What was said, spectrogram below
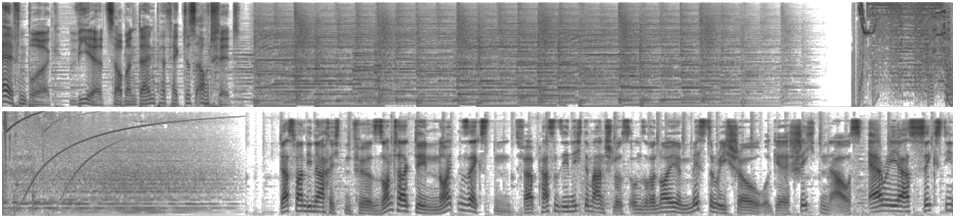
Elfenburg, wir zaubern dein perfektes Outfit. Das waren die Nachrichten für Sonntag, den 9.6. Verpassen Sie nicht im Anschluss unsere neue Mystery Show Geschichten aus Area 69.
